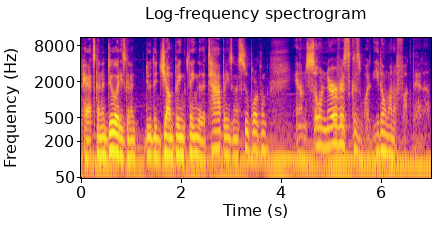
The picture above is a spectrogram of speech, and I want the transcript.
Pat's gonna do it. He's gonna do the jumping thing to the top, and he's gonna suplex him. And I'm so nervous because what you don't want to fuck that up.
